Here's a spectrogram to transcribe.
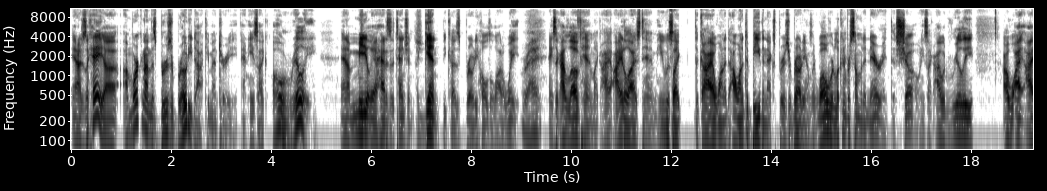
And I was like, "Hey, uh, I'm working on this Bruiser Brody documentary," and he's like, "Oh, really?" And immediately I had his attention again because Brody holds a lot of weight. Right. And he's like, I love him. Like I idolized him. He was like the guy I wanted. I wanted to be the next Bruiser Brody. I was like, well, we're looking for someone to narrate this show. And he's like, I would really. I, I, I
